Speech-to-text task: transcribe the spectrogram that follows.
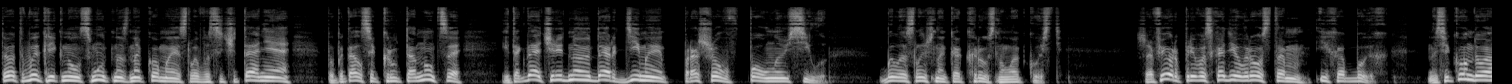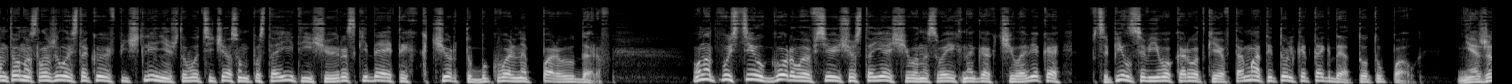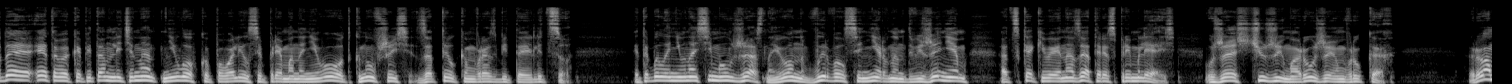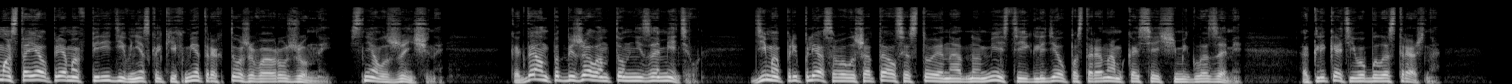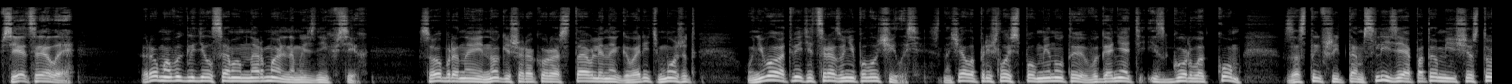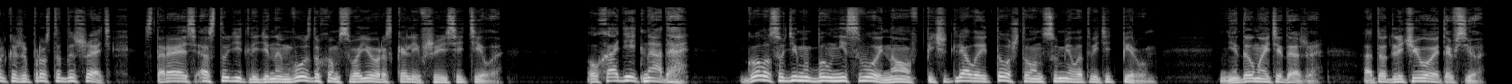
Тот выкрикнул смутно знакомое словосочетание, попытался крутануться, и тогда очередной удар Димы прошел в полную силу. Было слышно, как хрустнула кость. Шофер превосходил ростом их обоих. На секунду у Антона сложилось такое впечатление, что вот сейчас он постоит еще и раскидает их к черту буквально пару ударов — он отпустил горло все еще стоящего на своих ногах человека, вцепился в его короткий автомат, и только тогда тот упал. Не ожидая этого, капитан-лейтенант неловко повалился прямо на него, уткнувшись затылком в разбитое лицо. Это было невыносимо ужасно, и он вырвался нервным движением, отскакивая назад и распрямляясь, уже с чужим оружием в руках. Рома стоял прямо впереди, в нескольких метрах, тоже вооруженный. Снял с женщины — когда он подбежал, Антон не заметил. Дима приплясывал и шатался, стоя на одном месте, и глядел по сторонам косящими глазами. Окликать его было страшно. «Все целы!» Рома выглядел самым нормальным из них всех. Собранный, ноги широко расставлены, говорить может. У него ответить сразу не получилось. Сначала пришлось полминуты выгонять из горла ком, застывший там слизи, а потом еще столько же просто дышать, стараясь остудить ледяным воздухом свое раскалившееся тело. «Уходить надо!» Голос у Димы был не свой, но впечатляло и то, что он сумел ответить первым. «Не думайте даже. А то для чего это все?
